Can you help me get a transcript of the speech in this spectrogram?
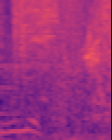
missing.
